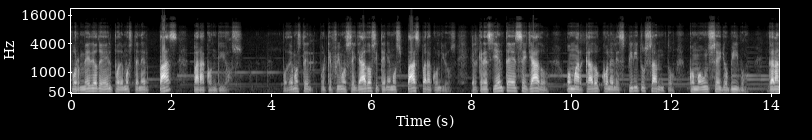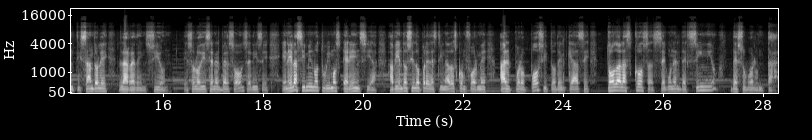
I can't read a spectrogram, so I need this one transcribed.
por medio de él podemos tener paz para con Dios. Podemos tener, porque fuimos sellados y tenemos paz para con Dios. El creyente es sellado o marcado con el Espíritu Santo como un sello vivo, garantizándole la redención. Eso lo dice en el verso 11, dice, en él asimismo tuvimos herencia, habiendo sido predestinados conforme al propósito del que hace todas las cosas según el designio de su voluntad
